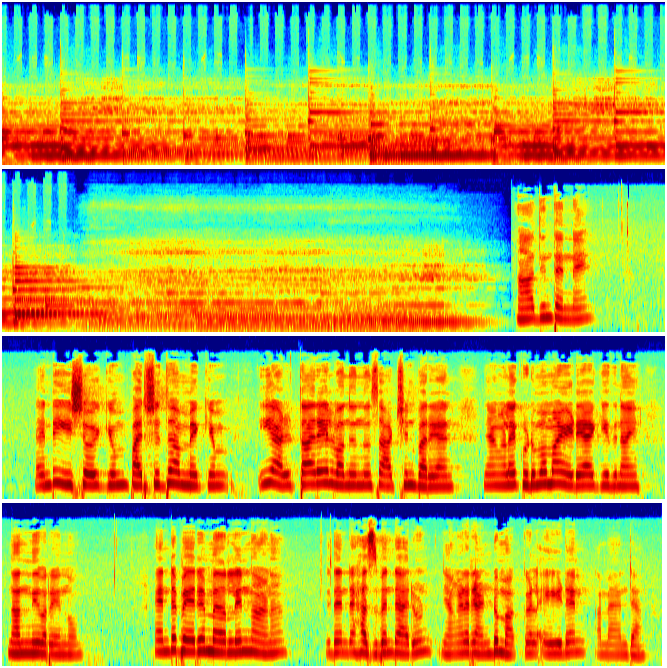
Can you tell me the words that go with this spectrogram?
ആദ്യം തന്നെ എന്റെ ഈശോയ്ക്കും പരിശുദ്ധ അമ്മയ്ക്കും ഈ അൾത്താരയിൽ വന്നിരുന്ന് സാക്ഷ്യം പറയാൻ ഞങ്ങളെ കുടുംബമായി ഇടയാക്കിയതിനായി നന്ദി പറയുന്നു. എന്റെ പേര് മെർലിൻ എന്നാണ്. ഇതെന്റെ ഹസ്ബൻഡ് അരുൺ. ഞങ്ങളുടെ രണ്ട് മക്കൾ എയ്ഡൻ അമാൻഡ.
